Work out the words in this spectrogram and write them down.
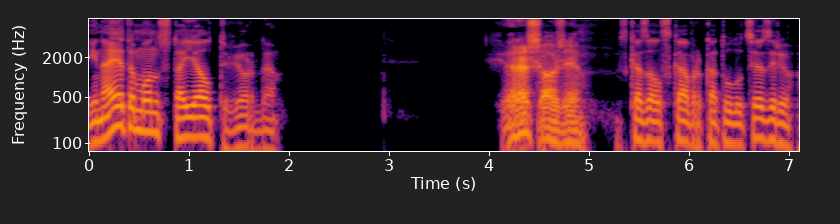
И на этом он стоял твердо. «Хорошо же», — сказал Скавр Катулу Цезарю,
